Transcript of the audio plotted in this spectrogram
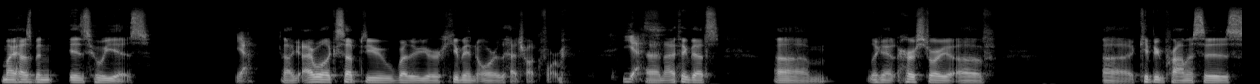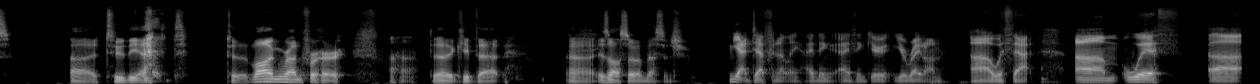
"My husband is who he is." Yeah. like I will accept you whether you're human or the hedgehog form. yes, And I think that's um, looking at her story of uh, keeping promises uh, to the end, to the long run for her uh-huh. to keep that uh, is also a message. Yeah, definitely. I think I think you're you're right on uh, with that. Um, with uh,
